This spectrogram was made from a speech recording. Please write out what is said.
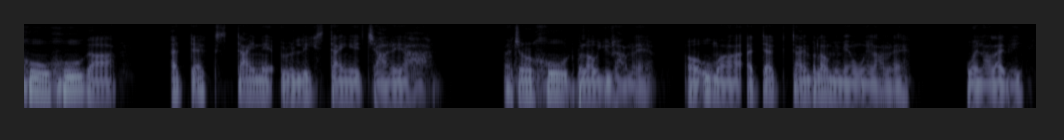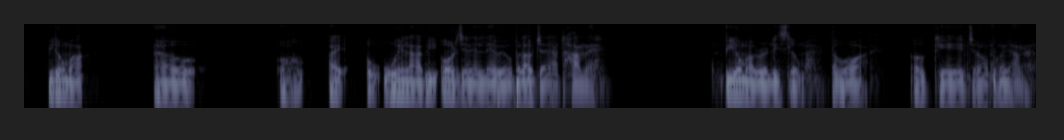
ဟိုဟိုးက attack တိုင်းနဲ့ release တိုင်းရဲ့ဂျားတဲ့ဟာအဲ ကျွန်တော် hold ဘယ်လောက်ယူထားမလဲအော်ဥမာ attack တိုင်းဘယ်လောက်မြန်မြန်ဝင်လာမလဲဝင်လာလိုက်ပြီပြီးတော့မှအဲဟိုအဲဝင်လာပြီး original level ကိုဘယ်လောက်ကြာကြာထားမလဲပြီးတော့မှ release လုပ်မယ်တဘောက okay ကျွန်တော်ဖွင့်ပြမယ်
